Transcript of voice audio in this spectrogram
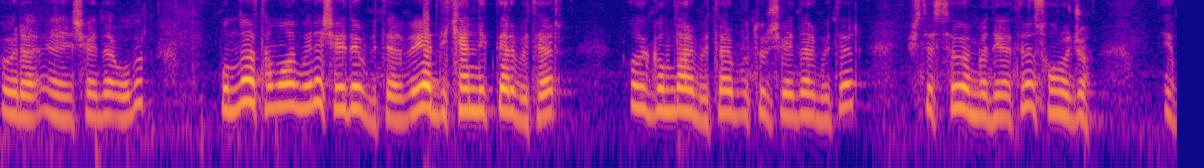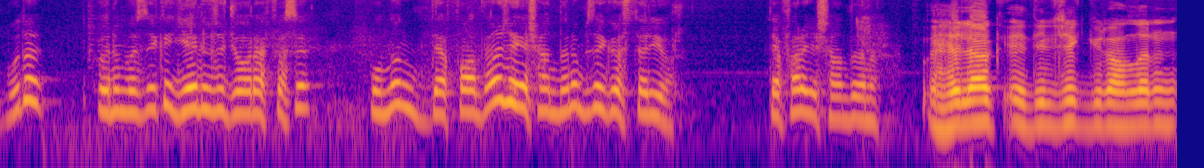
Öyle e, şeyler olur. Bunlar tamamıyla şeyde biter veya dikenlikler biter. Ilgınlar biter, bu tür şeyler biter. İşte Sebe medeniyetinin sonucu. E, bu da önümüzdeki yeryüzü coğrafyası bunun defalarca yaşandığını bize gösteriyor. Defalarca yaşandığını. Helak edilecek günahların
